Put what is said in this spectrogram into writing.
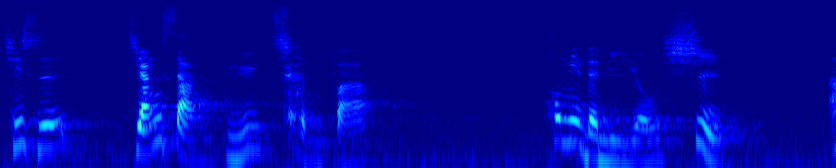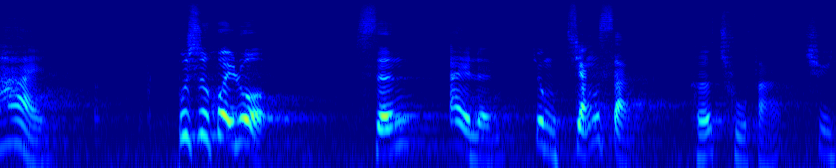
其实奖赏与惩罚后面的理由是爱，不是贿赂。神爱人，用奖赏和处罚去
